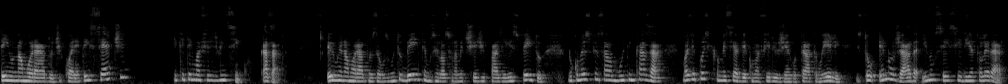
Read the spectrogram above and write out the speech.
tem um namorado de 47 e que tem uma filha de 25, casada. Eu e meu namorado nos damos muito bem, temos um relacionamento cheio de paz e respeito. No começo pensava muito em casar, mas depois que comecei a ver como a filha e o genro tratam ele, estou enojada e não sei se iria tolerar.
